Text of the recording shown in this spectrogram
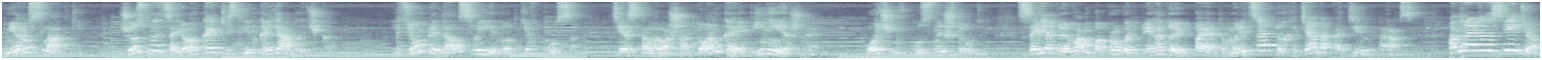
в меру сладкий. Чувствуется легкая кислинка яблочка. Изюм придал свои нотки вкуса. Тесто лаваша тонкое и нежное. Очень вкусный штрудель. Советую вам попробовать приготовить по этому рецепту хотя бы один раз. Понравилось видео?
